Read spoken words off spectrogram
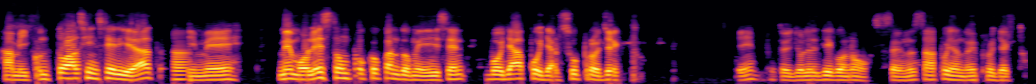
A mí con toda sinceridad, a mí me, me molesta un poco cuando me dicen voy a apoyar su proyecto. Entonces yo les digo, no, ustedes no están apoyando mi proyecto.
